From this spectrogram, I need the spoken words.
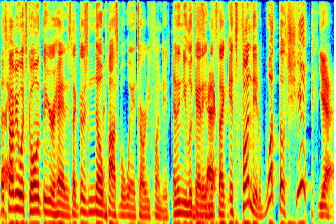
that's probably what's going through your head. It's like there's no possible way it's already funded. And then you look at it and it's like it's funded. What the shit? Yeah,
